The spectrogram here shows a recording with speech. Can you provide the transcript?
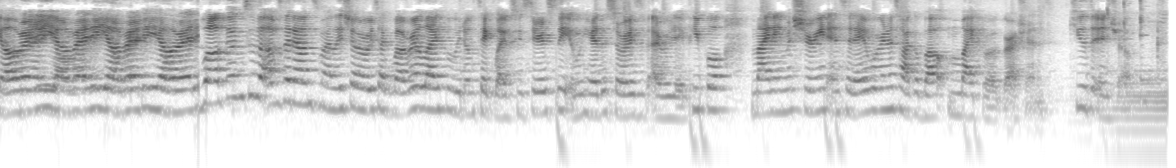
Y'all ready, y'all ready, y'all ready, y'all ready? Welcome to the Upside Down Smiley Show where we talk about real life but we don't take life too seriously and we hear the stories of everyday people. My name is Shireen and today we're going to talk about microaggressions. Cue the intro.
